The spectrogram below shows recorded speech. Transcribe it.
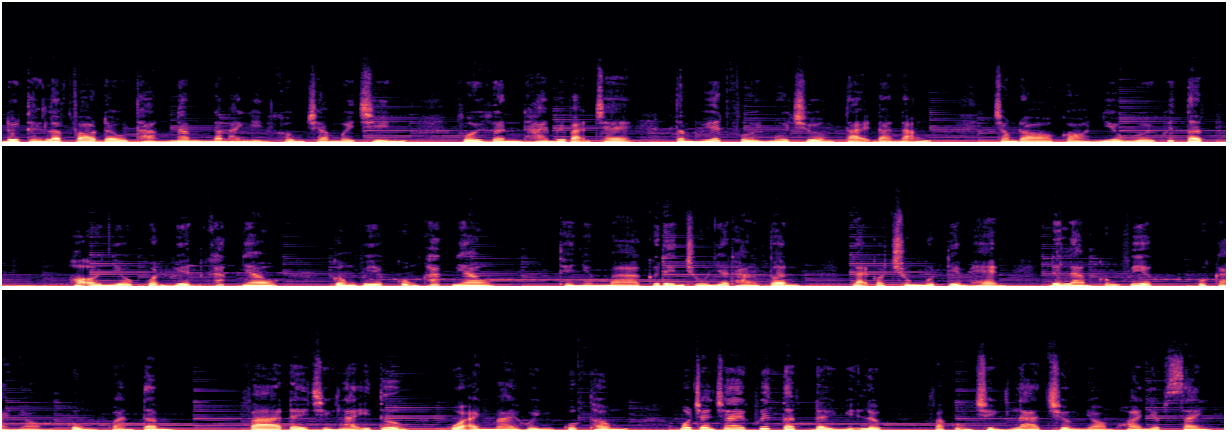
được thành lập vào đầu tháng 5 năm 2019 với gần 20 bạn trẻ tâm huyết với môi trường tại Đà Nẵng, trong đó có nhiều người khuyết tật. Họ ở nhiều quận huyện khác nhau, công việc cũng khác nhau. Thế nhưng mà cứ đến chủ nhật hàng tuần lại có chung một điểm hẹn để làm công việc của cả nhóm cùng quan tâm. Và đây chính là ý tưởng của anh Mai Huỳnh Quốc Thống, một chàng trai khuyết tật đầy nghị lực và cũng chính là trưởng nhóm Hòa nhập xanh.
